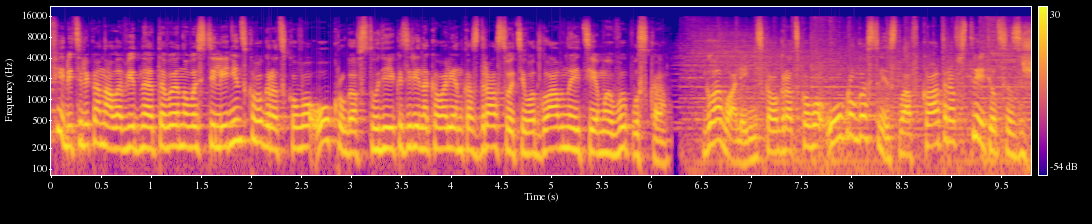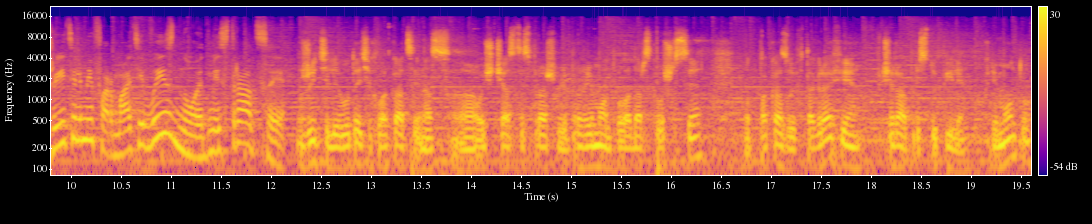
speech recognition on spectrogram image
эфире телеканала «Видное ТВ» новости Ленинского городского округа. В студии Екатерина Коваленко. Здравствуйте. Вот главные темы выпуска. Глава Ленинского городского округа Станислав Катров встретился с жителями в формате выездной администрации. Жители вот этих локаций нас э, очень часто спрашивали про ремонт Володарского шоссе. Вот показываю фотографии. Вчера приступили к ремонту.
